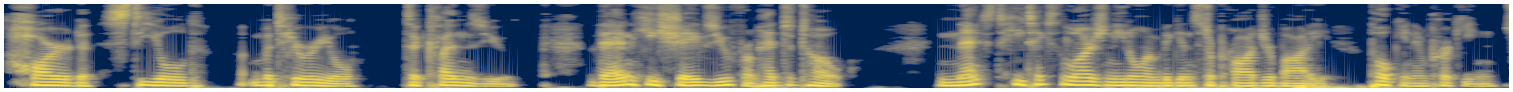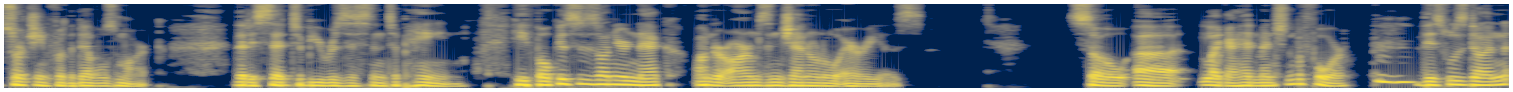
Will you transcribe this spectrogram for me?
hard steeled material to cleanse you. Then he shaves you from head to toe. Next, he takes the large needle and begins to prod your body, poking and pricking, searching for the devil's mark that is said to be resistant to pain. He focuses on your neck, underarms, and genital areas. So, uh, like I had mentioned before, Mhm. this was done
